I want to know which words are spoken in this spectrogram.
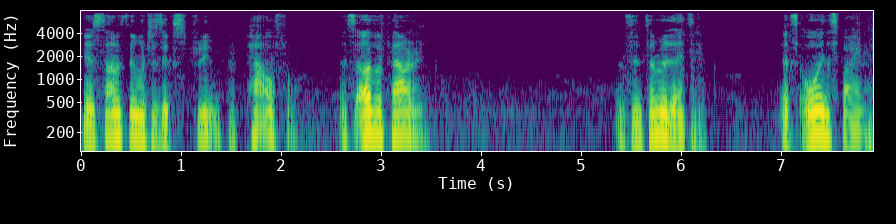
is something which is extreme, powerful. It's overpowering. It's intimidating. It's awe-inspiring.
